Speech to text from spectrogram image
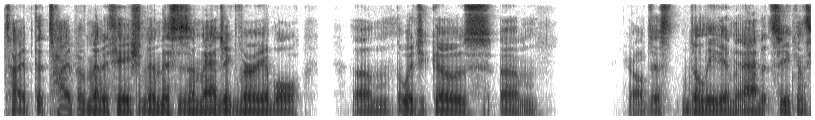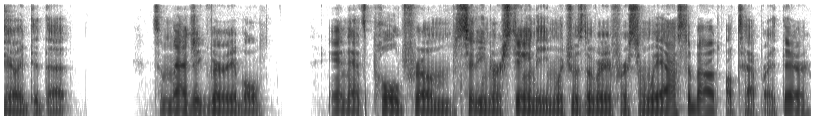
type the type of meditation, and this is a magic variable, um, which goes. Um, here, I'll just delete it and add it so you can see how I did that. It's a magic variable, and that's pulled from sitting or standing, which was the very first one we asked about. I'll tap right there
